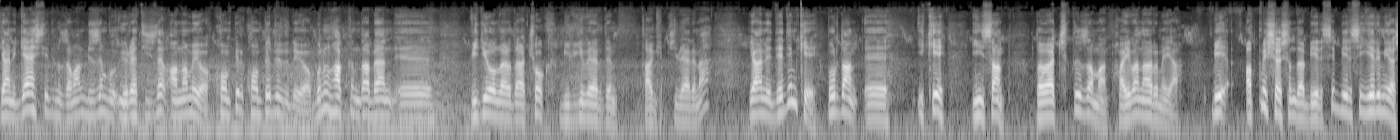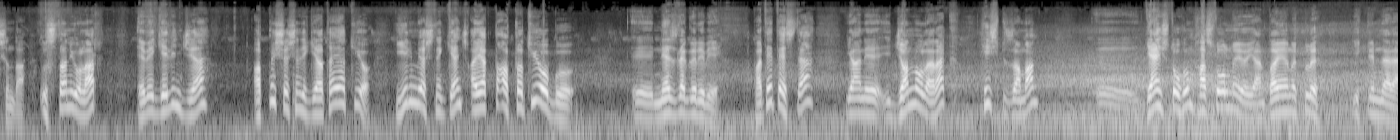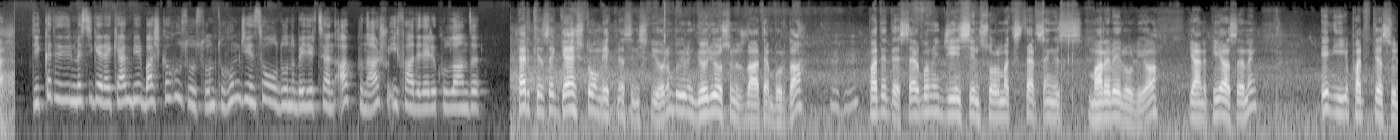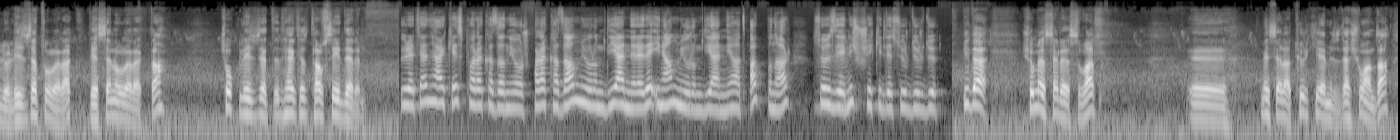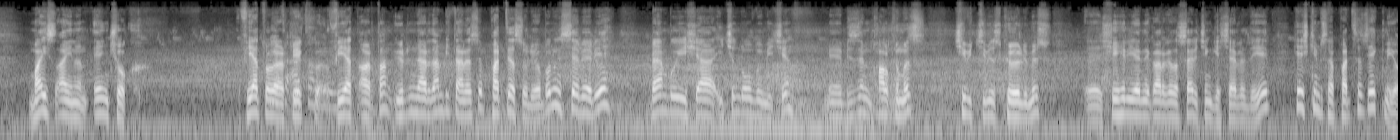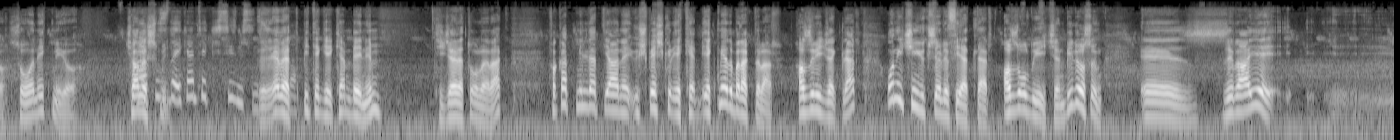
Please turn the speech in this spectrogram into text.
Yani genç dediğimiz zaman bizim bu üreticiler anlamıyor. Kompir kompirir diyor. Bunun hakkında ben e, videolarda çok bilgi verdim takipçilerime. Yani dedim ki buradan e, iki insan dağa çıktığı zaman hayvan aramaya bir 60 yaşında birisi, birisi 20 yaşında ıslanıyorlar. Eve gelince 60 yaşındaki yatağa yatıyor. 20 yaşındaki genç ayakta atlatıyor bu e, nezle gribi. Patateste yani canlı olarak hiçbir zaman e, genç tohum hasta olmuyor yani dayanıklı iklimlere. Dikkat edilmesi gereken bir başka hususun tohum cinsi olduğunu belirten Akpınar şu ifadeleri kullandı. Herkese genç tohum ekmesini istiyorum. Buyurun görüyorsunuz zaten burada. Patatesler bunun cinsini sormak isterseniz marabel oluyor. Yani piyasanın en iyi patates oluyor. Lezzet olarak, desen olarak da çok lezzetli. Herkese tavsiye ederim. Üreten herkes para kazanıyor. Para kazanmıyorum diyenlere de inanmıyorum diyen Nihat Akpınar sözlerini şu şekilde sürdürdü. Bir de şu meselesi var. Ee, mesela Türkiye'mizde şu anda Mayıs ayının en çok fiyat olarak artan ürün. fiyat artan ürünlerden bir tanesi patates oluyor. Bunun sebebi ben bu işe içinde olduğum için e, bizim halkımız, çiftçimiz, köylümüz, e, şehir yerindeki arkadaşlar için geçerli değil. Hiç kimse patates ekmiyor, soğan ekmiyor. Çalışmıyor. Eken tek siz misiniz? Şu Evet bir tek eken benim ticaret olarak. Fakat millet yani 3-5 kilo eke, ekmeği de bıraktılar. Hazır yiyecekler. Onun için yükseliyor fiyatlar. Az olduğu için. Biliyorsun e, zirai e,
